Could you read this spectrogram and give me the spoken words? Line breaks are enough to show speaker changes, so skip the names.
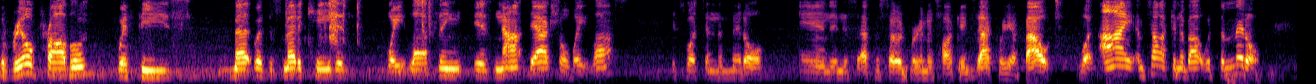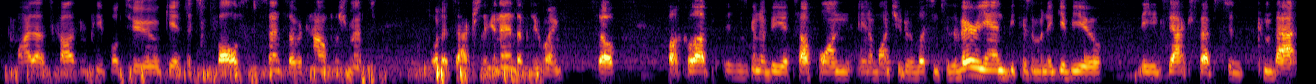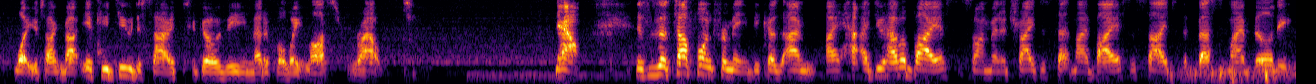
The real problem with these met with this medicated weight loss thing is not the actual weight loss, it's what's in the middle. And in this episode, we're going to talk exactly about what I am talking about with the middle and why that's causing people to get this false sense of accomplishment, what it's actually going to end up doing. So, buckle up. This is going to be a tough one, and I want you to listen to the very end because I'm going to give you the exact steps to combat what you're talking about if you do decide to go the medical weight loss route. Now, this is a tough one for me because I'm I, ha- I do have a bias, so I'm going to try to set my bias aside to the best of my ability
